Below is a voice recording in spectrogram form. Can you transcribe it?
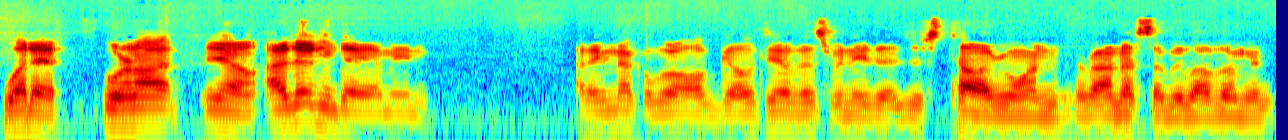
what if we're not? You know, at the end of the day, I mean, I think Knuckle, we're all guilty of this. We need to just tell everyone around us that we love them and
